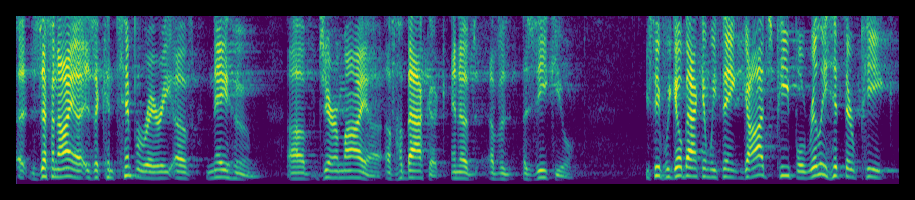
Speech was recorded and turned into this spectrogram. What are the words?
Uh, Zephaniah is a contemporary of Nahum, of Jeremiah, of Habakkuk, and of, of Ezekiel. You see, if we go back and we think God's people really hit their peak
